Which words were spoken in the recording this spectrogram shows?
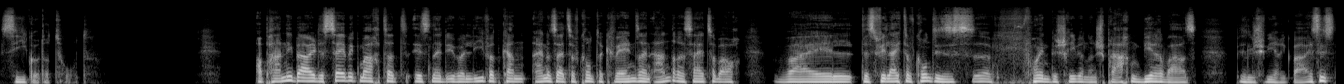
Sieg oder Tod. Ob Hannibal dasselbe gemacht hat, ist nicht überliefert, kann einerseits aufgrund der Quellen sein, andererseits aber auch, weil das vielleicht aufgrund dieses äh, vorhin beschriebenen Sprachenwirrwarrs ein bisschen schwierig war. Es ist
